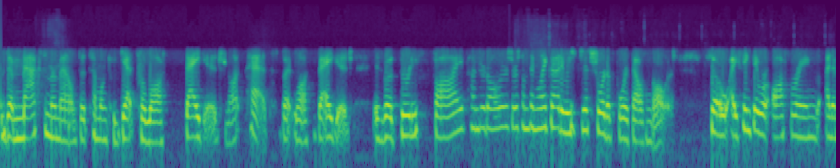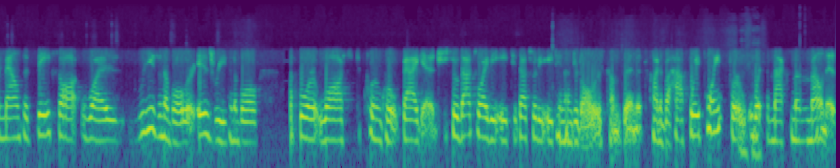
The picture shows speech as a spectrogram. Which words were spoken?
the maximum amount that someone could get for lost baggage, not pets, but lost baggage, is about $3,500 or something like that. It was just short of $4,000. So I think they were offering an amount that they thought was reasonable or is reasonable for lost quote unquote baggage. So that's why the 18, that's where the eighteen hundred dollars comes in. It's kind of a halfway point for mm-hmm. what the maximum amount is.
